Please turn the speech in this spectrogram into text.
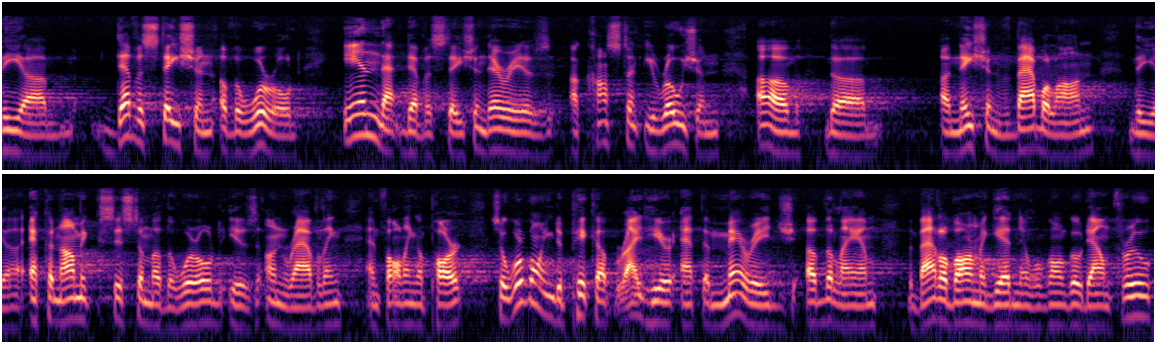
the uh, devastation of the world, in that devastation, there is a constant erosion of the nation of Babylon. The uh, economic system of the world is unraveling and falling apart. So, we're going to pick up right here at the marriage of the Lamb, the Battle of Armageddon, and we're going to go down through.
